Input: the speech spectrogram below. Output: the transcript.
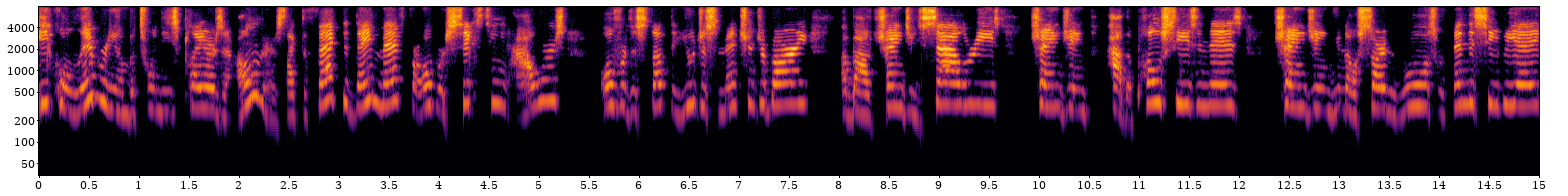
equilibrium between these players and owners. Like the fact that they met for over 16 hours over the stuff that you just mentioned, Jabari, about changing salaries, changing how the postseason is, changing, you know, certain rules within the CBA.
